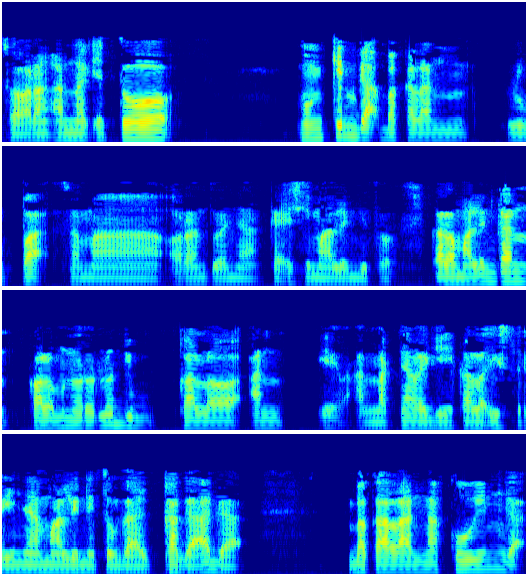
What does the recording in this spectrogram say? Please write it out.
seorang anak itu mungkin gak bakalan lupa sama orang tuanya kayak si malin gitu. Kalau malin kan, kalau menurut lu di kalau an, ya anaknya lagi, kalau istrinya malin itu gak kagak ada, bakalan ngakuin nggak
